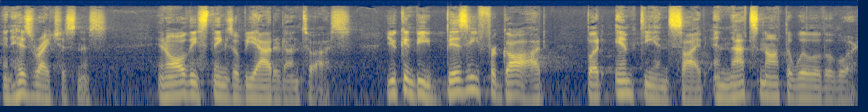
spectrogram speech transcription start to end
and his righteousness, and all these things will be added unto us. You can be busy for God, but empty inside, and that's not the will of the Lord.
